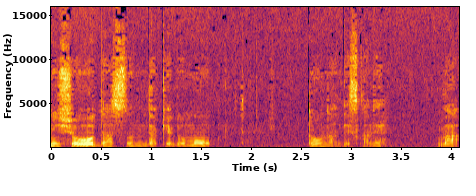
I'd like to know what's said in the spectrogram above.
見書を出すんだけどもどうなんですかね。まあ、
